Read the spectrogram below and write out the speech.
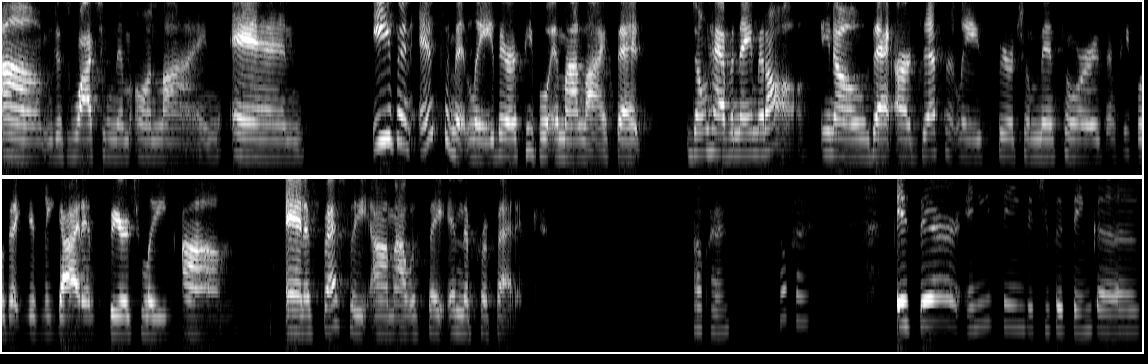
um, just watching them online. And even intimately, there are people in my life that don't have a name at all, you know, that are definitely spiritual mentors and people that give me guidance spiritually. Um, and especially, um, I would say, in the prophetic. Okay. Okay. Is there anything that you could think of,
